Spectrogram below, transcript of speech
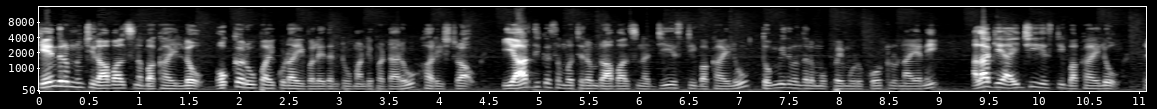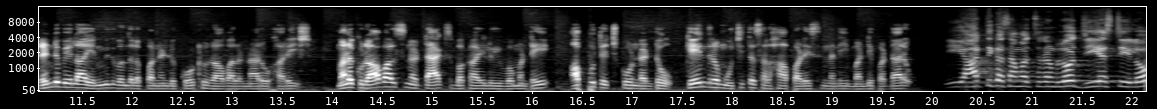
కేంద్రం నుంచి రావాల్సిన బకాయిల్లో ఒక్క రూపాయి కూడా ఇవ్వలేదంటూ మండిపడ్డారు హరీష్ రావు. ఈ ఆర్థిక సంవత్సరం రావాల్సిన జీఎస్టీ బకాయిలు తొమ్మిది వందల ముప్పై మూడు కోట్లున్నాయని అలాగే ఐజీఎస్టీ బకాయిలో రెండు వేల ఎనిమిది వందల పన్నెండు కోట్లు రావాలన్నారు హరీష్. మనకు రావాల్సిన ట్యాక్స్ బకాయిలు ఇవ్వమంటే అప్పు తెచ్చుకోండంటూ కేంద్రం ఉచిత సలహా పడేసిందని మండిపడ్డారు. ఈ ఆర్థిక సంవత్సరంలో జీఎస్టీలో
